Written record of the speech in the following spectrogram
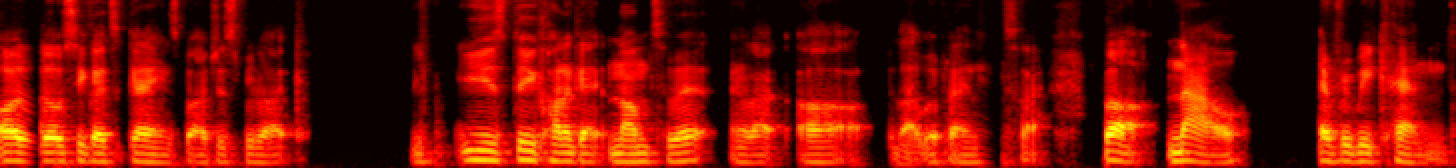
I'd obviously go to games, but I'd just be like, you, just do kind of get numb to it and like oh like we're playing tonight. But now every weekend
